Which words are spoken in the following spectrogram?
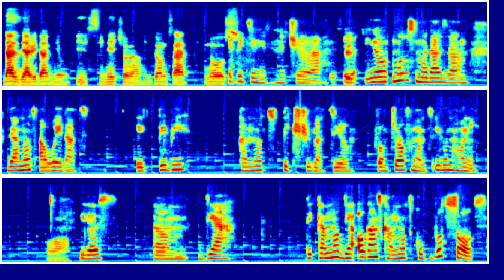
that's the Arida meal is natural. You don't add no everything is natural you, you know most mothers um they are not aware that a baby cannot take sugar till from 12 months even honey Wow. because um their they cannot their organs cannot cope. Both salt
